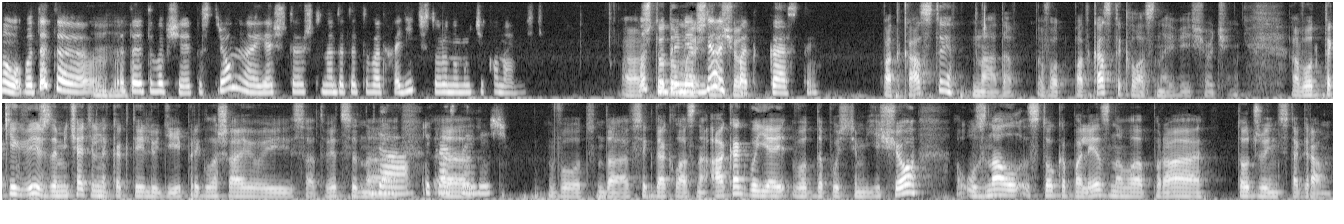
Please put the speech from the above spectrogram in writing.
Ну, вот это, угу. это, это вообще, это стрёмно. Я считаю, что надо от этого отходить в сторону мультиканальности. А вот, что например, думаешь делать насчет... подкасты. Подкасты надо. Вот подкасты классная вещь очень. А вот таких вещь замечательных, как ты, людей приглашаю и, соответственно. Да, прекрасная э, вещь. Вот, да, всегда классно. А как бы я, вот, допустим, еще узнал столько полезного про тот же Инстаграм.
